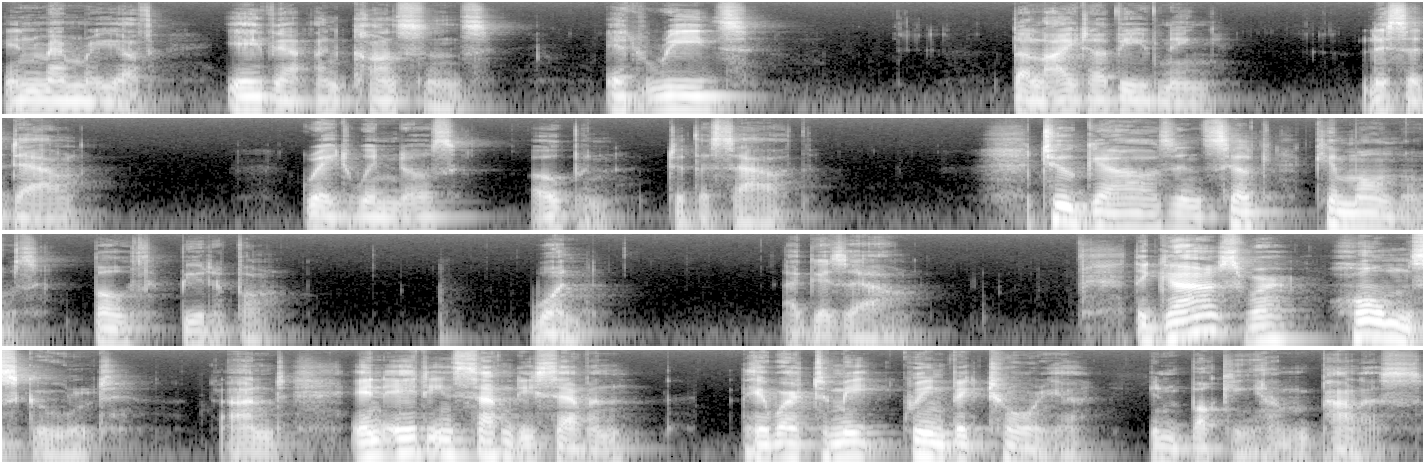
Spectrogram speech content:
in memory of Eva and Constance. It reads The light of evening, Lissadell, great windows open to the south. Two girls in silk kimonos, both beautiful. One, a gazelle. The girls were homeschooled, and in 1877 they were to meet Queen Victoria in Buckingham Palace.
